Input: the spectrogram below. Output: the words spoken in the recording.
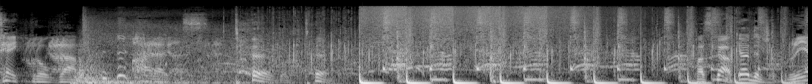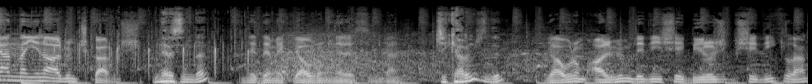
tek program. Aragaz. Pascal, Kadir'cim. Rihanna yeni albüm çıkarmış. Neresinden? Ne demek yavrum neresinden? Çıkarmış dedin. Yavrum albüm dediğin şey biyolojik bir şey değil ki lan.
